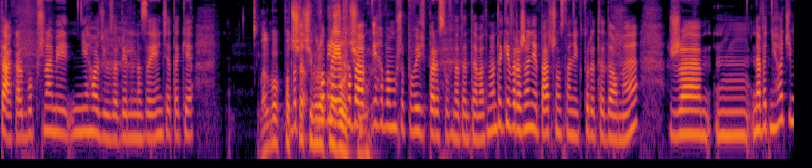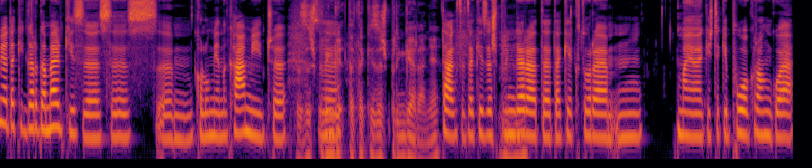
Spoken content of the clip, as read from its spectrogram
Tak, albo przynajmniej nie chodził za wiele na zajęcia takie Albo po trzecim to, roku ja chyba, ja chyba muszę powiedzieć parę słów na ten temat. Mam takie wrażenie, patrząc na niektóre te domy, że mm, nawet nie chodzi mi o takie gargamelki z, z, z um, kolumienkami, czy... Ze Springer, te takie ze Springera, nie? Tak, te takie ze Springera, mhm. te takie, które... Mm, mają jakieś takie półokrągłe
